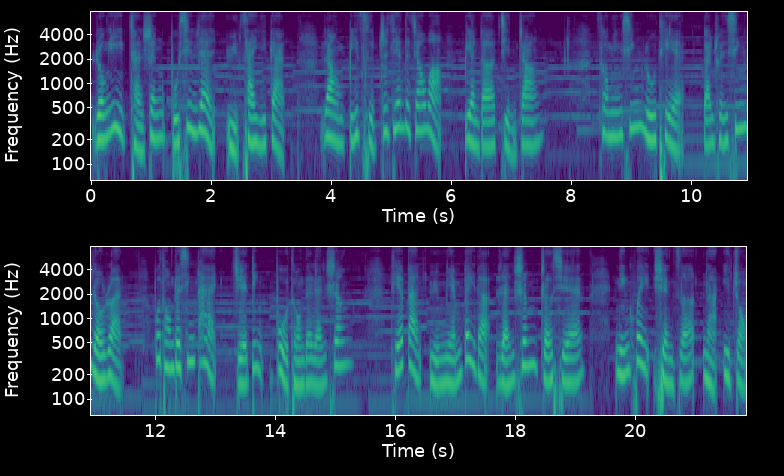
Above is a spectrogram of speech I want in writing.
容易产生不信任与猜疑感。让彼此之间的交往变得紧张。聪明心如铁，单纯心柔软。不同的心态决定不同的人生。铁板与棉被的人生哲学，您会选择哪一种？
